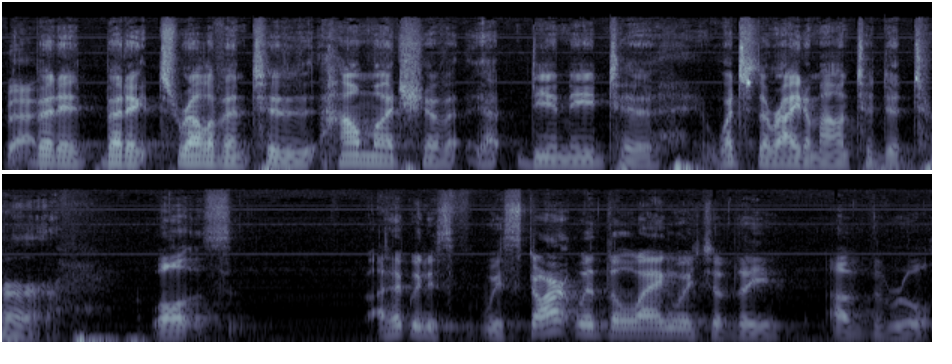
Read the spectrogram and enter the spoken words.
back. But it, but it's relevant to how much of, it, uh, do you need to, what's the right amount to deter? Well, I think we, need we start with the language of the, of the rule.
